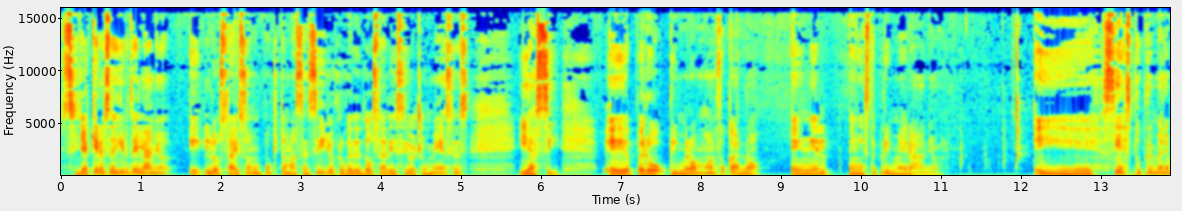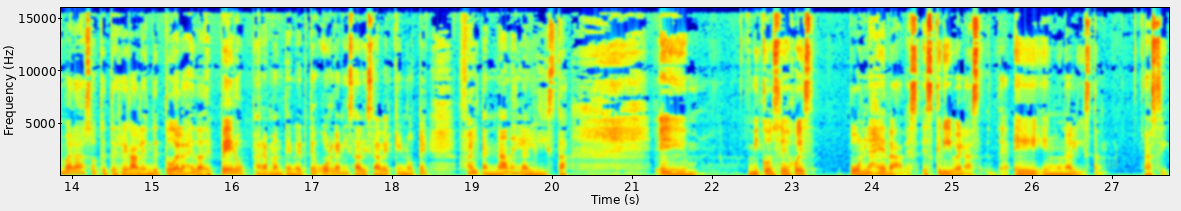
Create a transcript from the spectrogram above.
Si ya quieres seguir del año, eh, los size son un poquito más sencillos, creo que de 12 a 18 meses y así. Eh, pero primero vamos a enfocarnos en, el, en este primer año. Y si es tu primer embarazo, que te regalen de todas las edades, pero para mantenerte organizada y saber que no te falta nada en la lista, eh, mi consejo es pon las edades, escríbelas en una lista así.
